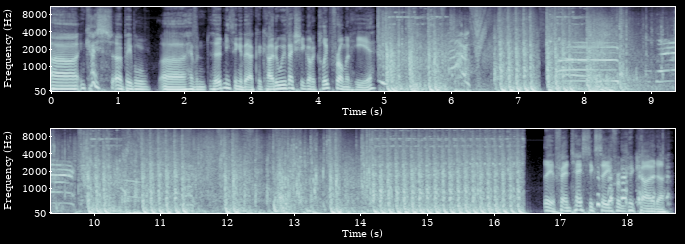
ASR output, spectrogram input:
Uh, in case uh, people uh, haven't heard anything about Kokoda, we've actually got a clip from it here. There, fantastic scene from Kokoda.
